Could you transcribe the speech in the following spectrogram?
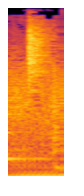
you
